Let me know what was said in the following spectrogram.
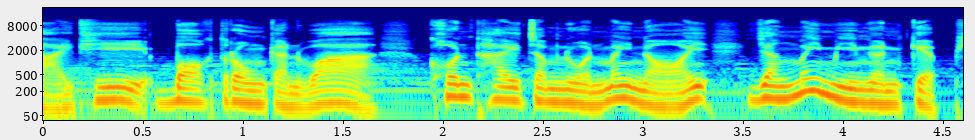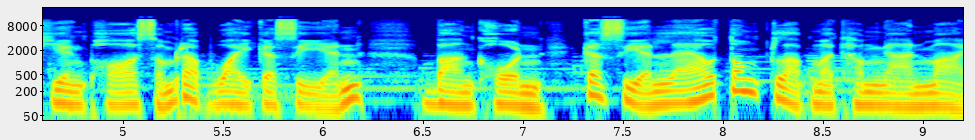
ลาย ๆ ที่บอกตรงกันว่า คนไทยจำนวนไม่น้อย ยังไม่มีเงินเก็บเพียงพอสำหรับวัยเกษียณ บางคนเกษียณแล้วต้องกลับมาทำงานใหม่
